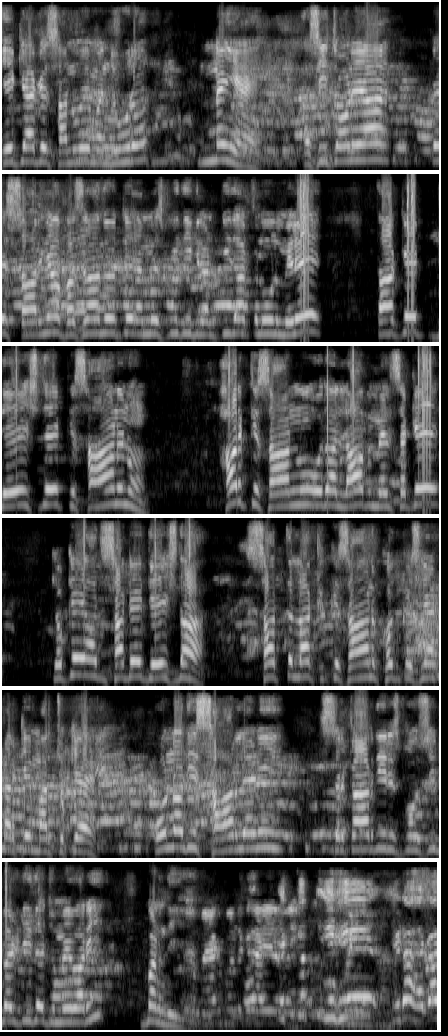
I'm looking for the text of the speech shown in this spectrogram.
ਇਹ ਕਿਹਾ ਕਿ ਸਾਨੂੰ ਇਹ ਮਨਜ਼ੂਰ ਨਹੀਂ ਹੈ। ਅਸੀਂ ਚਾਹੁੰਦੇ ਹਾਂ ਕਿ ਸਾਰੀਆਂ ਫਸਲਾਂ ਦੇ ਉੱਤੇ ਐਮਐਸਪੀ ਦੀ ਗਰੰਟੀ ਦਾ ਕਾਨੂੰਨ ਮਿਲੇ, ਤਾਂ ਕਿ ਦੇਸ਼ ਦੇ ਕਿਸਾਨ ਨੂੰ, ਹਰ ਕਿਸਾਨ ਨੂੰ ਉਹਦਾ ਲਾਭ ਮਿਲ ਸਕੇ, ਕਿਉਂਕਿ ਅੱਜ ਸਾਡੇ ਦੇਸ਼ ਦਾ 7 ਲੱਖ ਕਿਸਾਨ ਖੁਦਕਸ਼ੀਆਂ ਕਰਕੇ ਮਰ ਚੁੱਕਿਆ ਹੈ। ਉਹਨਾਂ ਦੀ ਸਾਰ ਲੈਣੀ ਸਰਕਾਰ ਦੀ ਰਿਸਪੌਂਸਿਬਿਲਟੀ ਤੇ ਜ਼ਿੰਮੇਵਾਰੀ ਬਣਦੀ ਹੈ। ਇੱਕ ਇਹ ਜਿਹੜਾ ਹੈਗਾ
